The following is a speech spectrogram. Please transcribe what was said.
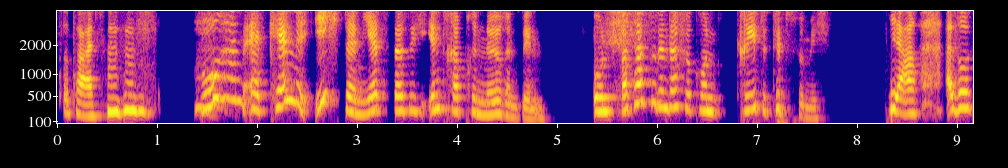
total. Woran erkenne ich denn jetzt, dass ich Intrapreneurin bin? Und was hast du denn da für konkrete Tipps für mich? Ja, also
